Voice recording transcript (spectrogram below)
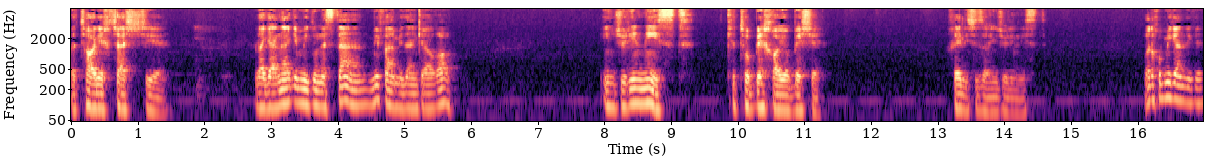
و تاریخ چش چیه. وگرنه اگه می‌دونستن میفهمیدن که آقا اینجوری نیست که تو بخوای و بشه. خیلی چیزا اینجوری نیست. ولی خب میگن دیگه.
